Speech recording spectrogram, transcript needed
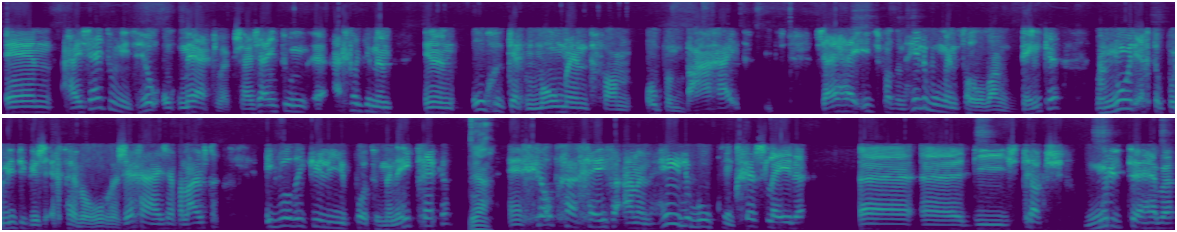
En hij zei toen iets heel opmerkelijks. Hij zei toen eigenlijk in een, in een ongekend moment van openbaarheid... Iets, zei hij iets wat een heleboel mensen al lang denken... maar nooit echt een politicus echt hebben horen zeggen. Hij zei van luister, ik wil dat jullie je portemonnee trekken... Ja, en geld gaan geven aan een heleboel congresleden... eh, eh, die straks moeite hebben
